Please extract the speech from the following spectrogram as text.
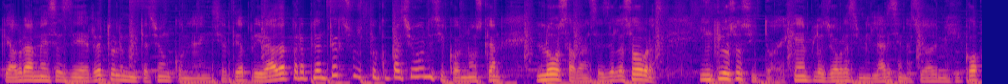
que habrá mesas de retroalimentación con la iniciativa privada para plantear sus preocupaciones y conozcan los avances de las obras. Incluso citó ejemplos de obras similares en la Ciudad de México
